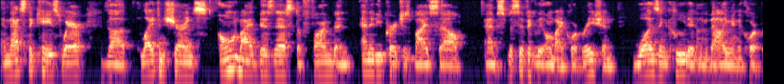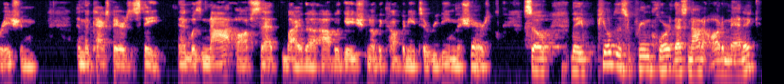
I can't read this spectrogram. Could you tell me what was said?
And that's the case where the life insurance owned by a business to fund an entity purchase buy sell, and specifically owned by a corporation, was included in valuing the corporation in the taxpayer's estate and was not offset by the obligation of the company to redeem the shares. So they appealed to the Supreme Court. That's not an automatic.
